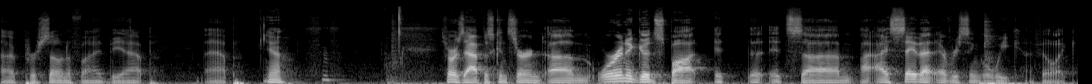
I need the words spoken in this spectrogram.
I've personified the app. App. yeah, As far as app is concerned, um, we're in a good spot. It it's um, I, I say that every single week. I feel like,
